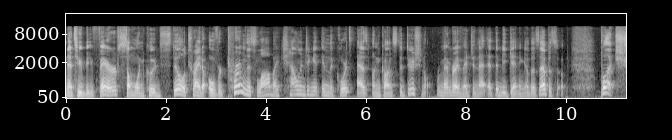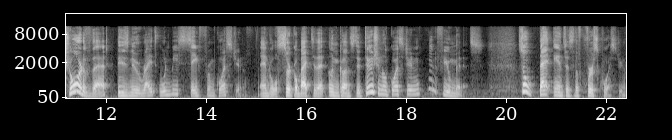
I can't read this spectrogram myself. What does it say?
Now to be fair, someone could still try to overturn this law by challenging it in the courts as unconstitutional. Remember I mentioned that at the beginning of this episode. But short of that, these new rights would be safe from question. And we'll circle back to that unconstitutional question in a few minutes. So that answers the first question.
